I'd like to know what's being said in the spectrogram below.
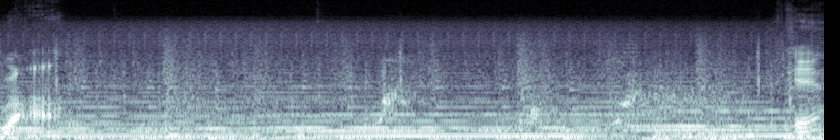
Wow. Okay.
